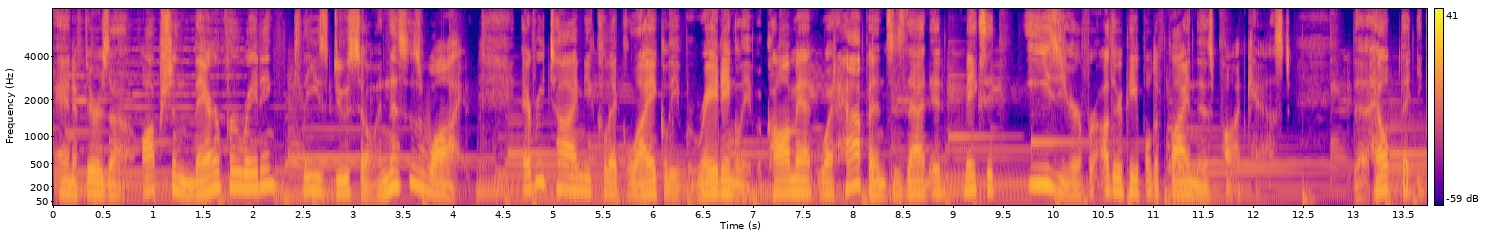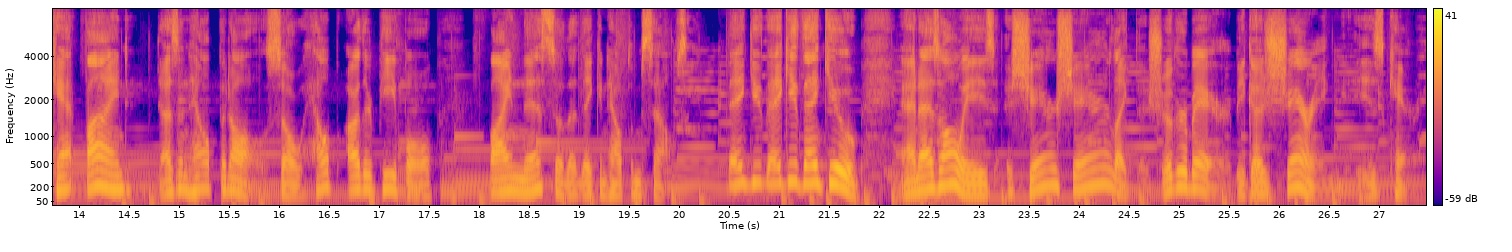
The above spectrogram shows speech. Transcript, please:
And if there's an option there for rating, please do so. And this is why. Every time you click like, leave a rating, leave a comment, what happens is that it makes it easier for other people to find this podcast. The help that you can't find doesn't help at all. So help other people find this so that they can help themselves. Thank you, thank you, thank you. And as always, share, share like the sugar bear because sharing is caring.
